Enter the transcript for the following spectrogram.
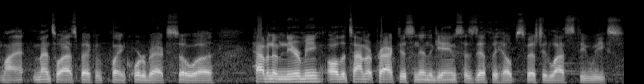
my mental aspect of playing quarterback. So uh, having him near me all the time at practice and in the games has definitely helped, especially the last few weeks.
